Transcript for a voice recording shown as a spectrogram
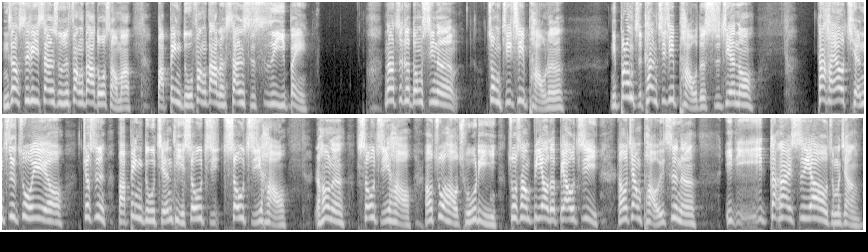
你知道 CT 三十五是放大多少吗？把病毒放大了三十四亿倍。那这个东西呢，这种机器跑呢，你不能只看机器跑的时间哦。它还要前置作业哦，就是把病毒简体收集收集好，然后呢收集好，然后做好处理，做上必要的标记，然后这样跑一次呢，一一大概是要怎么讲？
